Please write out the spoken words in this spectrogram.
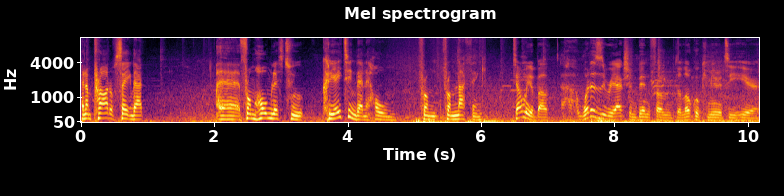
and I'm proud of saying that, uh, from homeless to creating then a home from, from nothing. Tell me about uh, what has the reaction been from the local community here?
